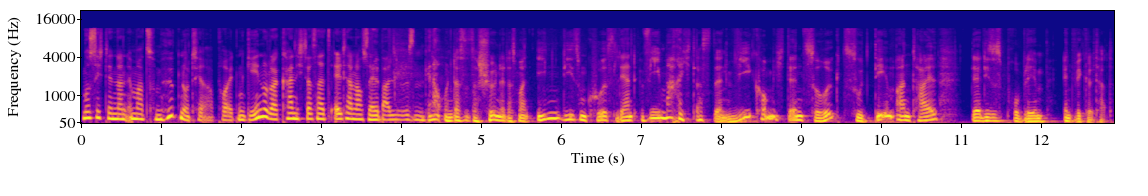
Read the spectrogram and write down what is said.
Muss ich denn dann immer zum Hypnotherapeuten gehen oder kann ich das als Eltern auch selber lösen? Genau, und das ist das Schöne, dass man in diesem Kurs lernt, wie mache ich das denn? Wie komme ich denn zurück zu dem Anteil, der dieses Problem entwickelt hat?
